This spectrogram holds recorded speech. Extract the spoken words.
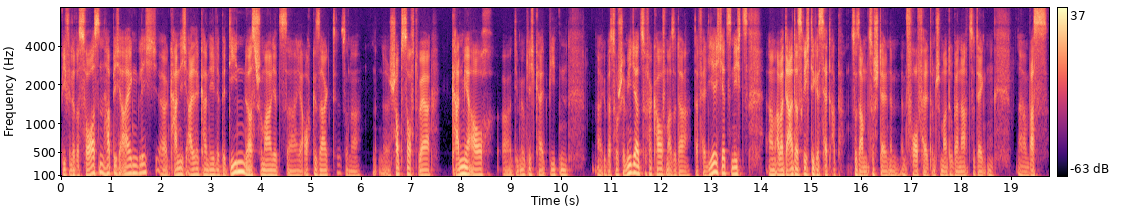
Wie viele Ressourcen habe ich eigentlich? Äh, kann ich alle Kanäle bedienen? Du hast schon mal jetzt äh, ja auch gesagt, so eine eine Shop-Software kann mir auch äh, die Möglichkeit bieten, über Social Media zu verkaufen. Also da, da verliere ich jetzt nichts. Ähm, aber da das richtige Setup zusammenzustellen im, im Vorfeld und schon mal drüber nachzudenken, was,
